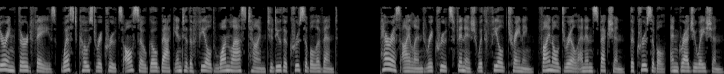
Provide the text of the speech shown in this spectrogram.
During third phase, West Coast recruits also go back into the field one last time to do the Crucible event. Parris Island recruits finish with field training, final drill and inspection, the Crucible, and graduation.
